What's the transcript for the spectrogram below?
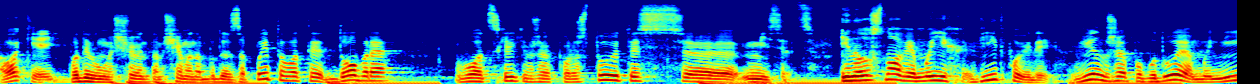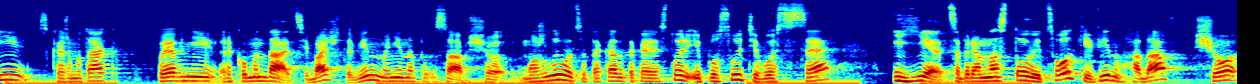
Окей, подивимося, що він там ще мене буде запитувати. Добре. От скільки вже користуєтесь е, місяць, і на основі моїх відповідей він вже побудує мені, скажімо так, певні рекомендації. Бачите, він мені написав, що можливо це така така історія, і по суті, ось це І є це прям на 100% Він вгадав, що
